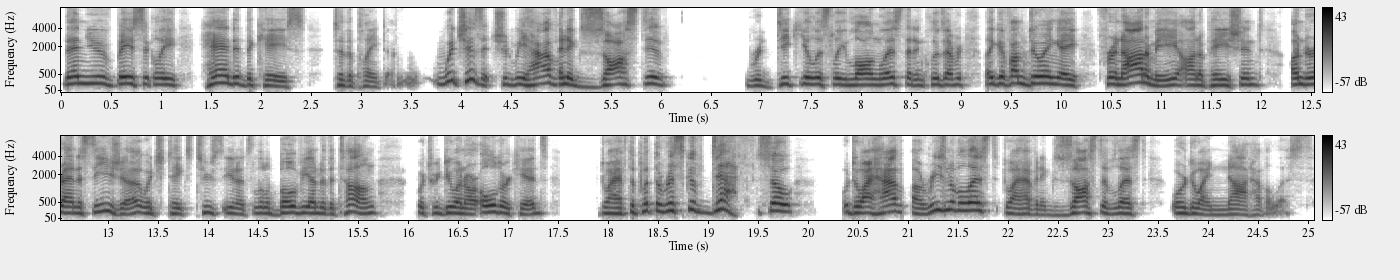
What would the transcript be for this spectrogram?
then you've basically handed the case to the plaintiff. Which is it? Should we have an exhaustive ridiculously long list that includes every like if I'm doing a frenotomy on a patient under anesthesia, which takes two, you know, it's a little bovie under the tongue, which we do in our older kids. Do I have to put the risk of death? So do I have a reasonable list? Do I have an exhaustive list or do I not have a list?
